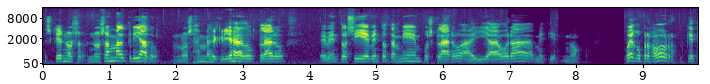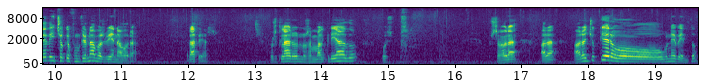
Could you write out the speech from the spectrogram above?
Es que nos, nos han malcriado. Nos han malcriado, claro. Evento sí, evento también. Pues claro, ahí ahora me No. Juego, por favor. Que te he dicho que funcionabas bien ahora. Gracias. Pues claro, nos han malcriado. Pues... Pues ahora... Ahora... Ahora yo quiero un evento.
